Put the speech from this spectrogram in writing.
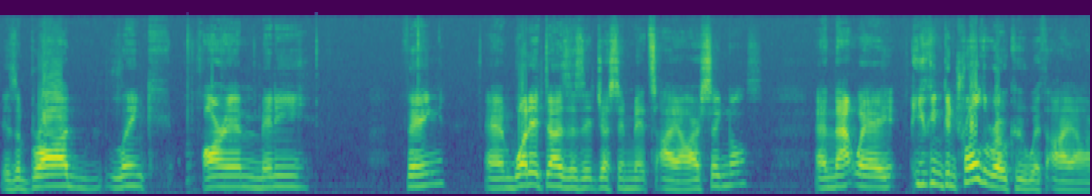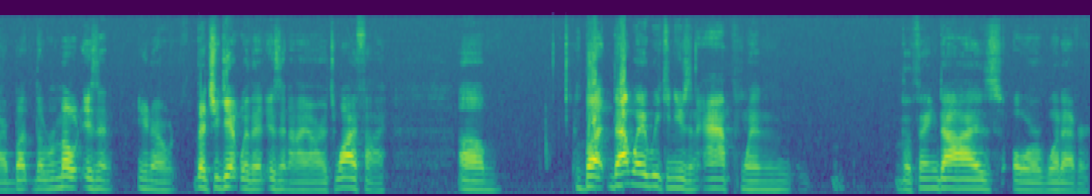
is a Broadlink RM Mini thing, and what it does is it just emits IR signals, and that way you can control the Roku with IR, but the remote isn't you know that you get with it isn't IR, it's Wi-Fi. Um, but that way we can use an app when the thing dies or whatever.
